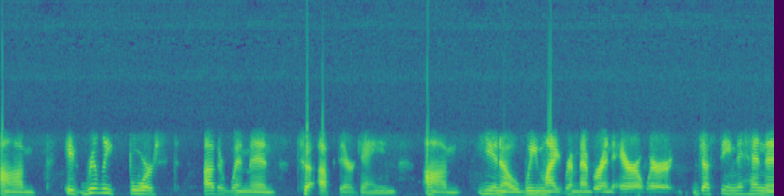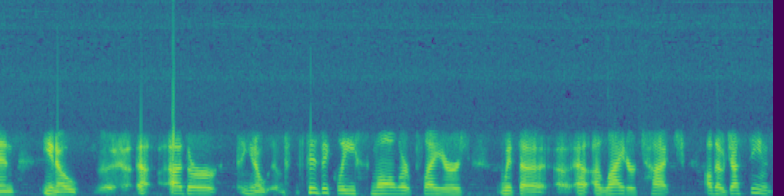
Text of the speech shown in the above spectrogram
Um, it really forced other women to up their game. Um, you know, we might remember an era where Justine Henin, you know, uh, other, you know, physically smaller players with a, a, a lighter touch. Although Justine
